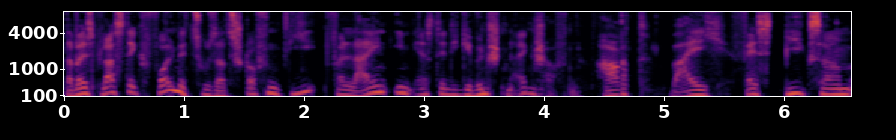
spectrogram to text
Dabei ist Plastik voll mit Zusatzstoffen, die verleihen ihm erst die gewünschten Eigenschaften. Hart, weich, fest, biegsam,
